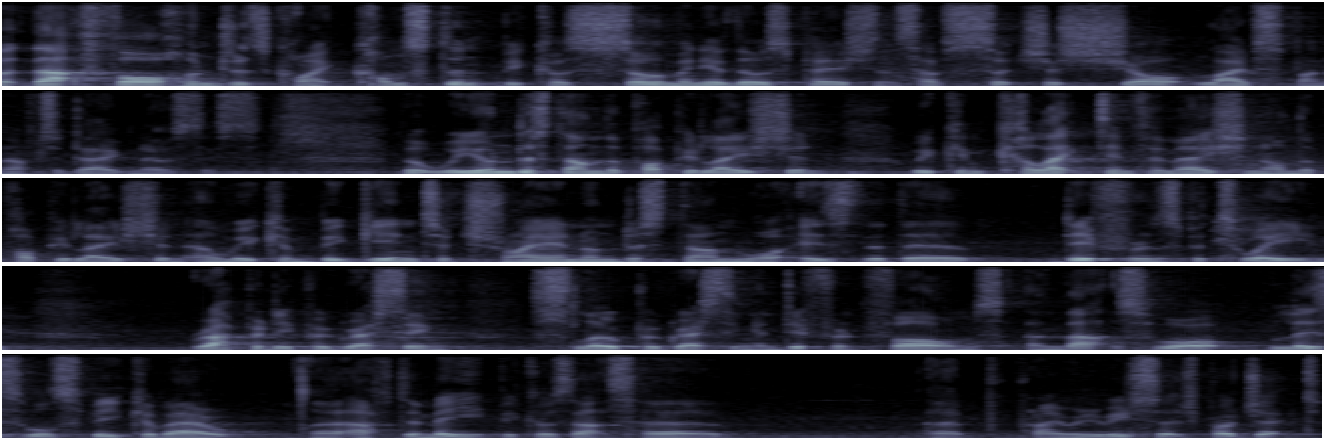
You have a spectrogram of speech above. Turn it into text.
But that 400 is quite constant because so many of those patients have such a short lifespan after diagnosis. But we understand the population, we can collect information on the population, and we can begin to try and understand what is the, the difference between rapidly progressing slow progressing and different forms. And that's what Liz will speak about uh, after me because that's her uh, primary research project.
